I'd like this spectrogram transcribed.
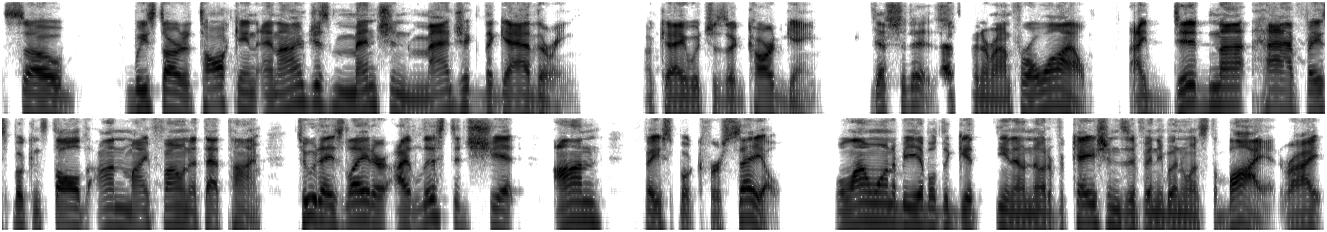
so we started talking and i just mentioned magic the gathering okay which is a card game Yes, it is. that's been around for a while. I did not have Facebook installed on my phone at that time. Two days later, I listed shit on Facebook for sale. Well, I want to be able to get, you know, notifications if anyone wants to buy it, right?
